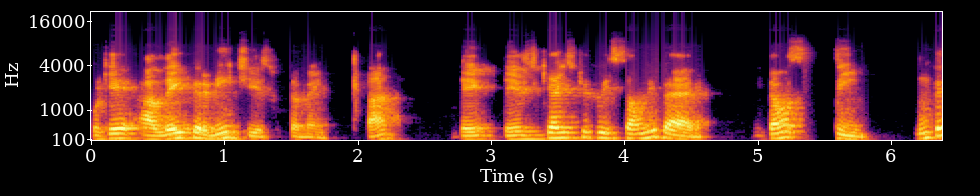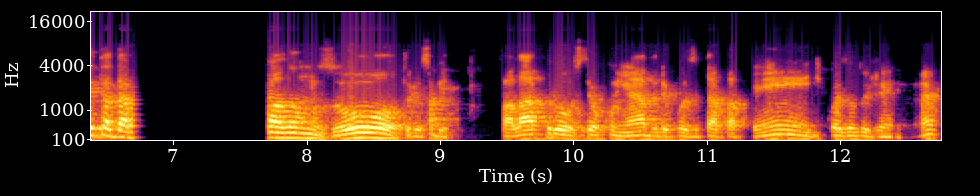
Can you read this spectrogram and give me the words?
Porque a lei permite isso também, tá? desde que a instituição libere. Então, assim, não tenta dar balão nos outros, sabe? Falar para o seu cunhado depositar patente, coisa do gênero, né?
